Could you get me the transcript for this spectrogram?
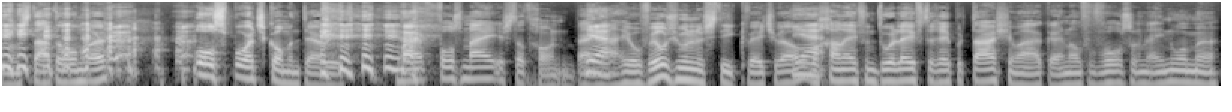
En dan staat eronder, all sports commentary. Maar volgens mij is dat gewoon bijna Ja. heel veel journalistiek, weet je wel. Ja. We gaan even een doorleefde reportage maken en dan vervolgens een enorme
